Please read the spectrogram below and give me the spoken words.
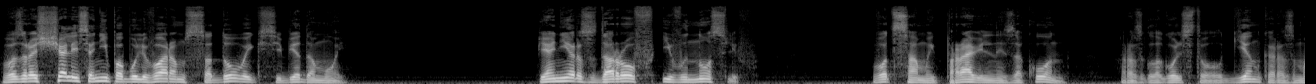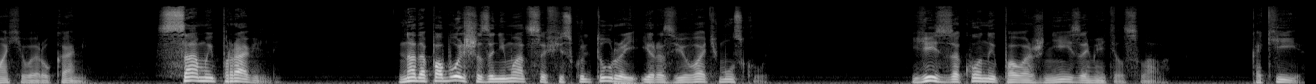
возвращались они по бульварам Садовой к себе домой. Пионер здоров и вынослив. Вот самый правильный закон, разглагольствовал Генка, размахивая руками. Самый правильный. Надо побольше заниматься физкультурой и развивать мускулы. Есть законы поважней, заметил Слава. Какие?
